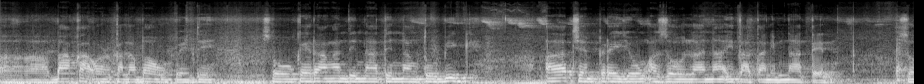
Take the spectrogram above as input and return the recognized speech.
ah, baka or kalabaw pwede. So kailangan din natin ng tubig at syempre yung azola na itatanim natin. So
